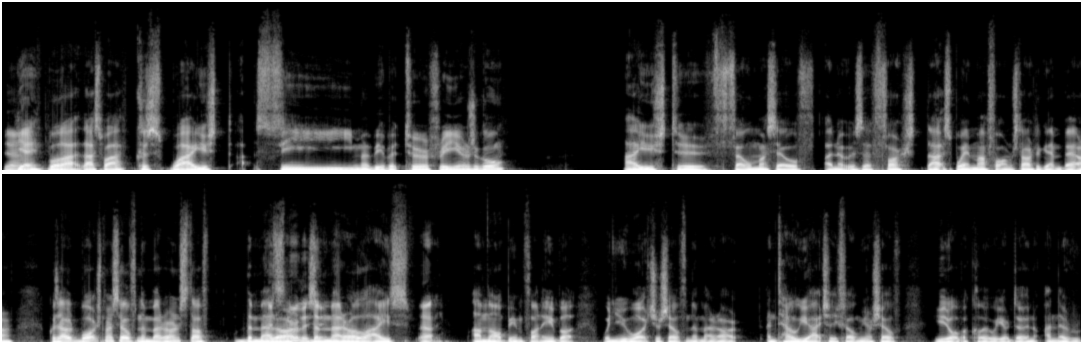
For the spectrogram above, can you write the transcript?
yeah. yeah. well, that, that's why. Because what I used to see maybe about two or three years ago, I used to film myself, and it was the first. That's when my form started getting better. Because I would watch myself in the mirror and stuff. The mirror, the the, mirror lies. Aye. I'm not being funny, but when you watch yourself in the mirror, until you actually film yourself, you don't have a clue what you're doing. And the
